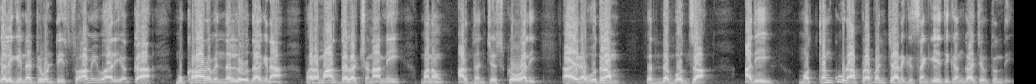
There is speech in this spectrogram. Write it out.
కలిగినటువంటి స్వామివారి యొక్క ముఖార విందల్లో దాగిన పరమార్థ లక్షణాన్ని మనం అర్థం చేసుకోవాలి. ఆయన ఉదరం పెద్ద బొజ్జ అది మొత్తం కూడా ప్రపంచానికి సంకేతికంగా చెబుతుంది.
